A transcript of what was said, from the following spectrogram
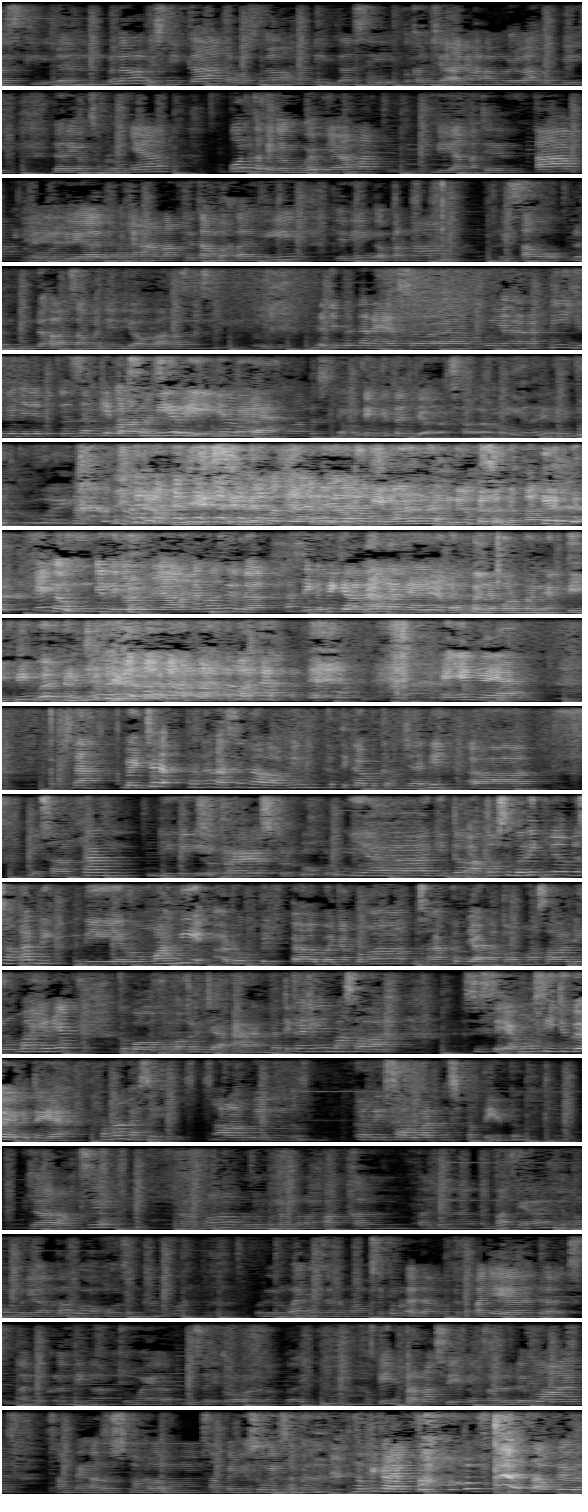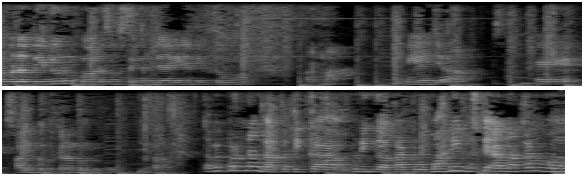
rezeki. Dan bener habis nikah terus nggak lama dikasih pekerjaan yang alhamdulillah lebih dari yang sebelumnya. Pun ketika gue punya anak diangkat jadi tetap kemudian punya anak ditambah lagi jadi nggak pernah risau dan gundah lah sama janji Allah atas rezeki itu Berarti benar ya, so, eh, punya anak nih juga jadi rezeki kita Bukan sendiri rezeki. gitu Iya, ya. bukan rezeki. Yang penting kita jangan salah mengira ya ini buat gue ini. ya habisin ya. Anak lu gimana udah masa depannya? Kayaknya nggak mungkin deh kalau punya anak itu pasti udah Pasti kepikiran mikir anak lagi. ya. Ya kan banyak korban FTV banyak juga. Kayaknya enggak ya. Nah, Mbak Ica pernah nggak sih ngalamin ketika bekerja nih, eh, misalkan di Stres terus bawa ke rumah. Iya gitu. Atau sebaliknya misalkan di di rumah nih aduh eh, banyak banget misalkan kerjaan atau masalah di rumah akhirnya kebawa ke pekerjaan. Berarti kan ini masalah sisi emosi juga ya gitu ya. Pernah nggak sih ngalamin kerisauan seperti itu? Jarang sih karena benar-benar menempatkan pada tempatnya ya. Kalau gue di kantor gue ngurusin kantor kalau di rumah ya ngurusin rumah. Meskipun kadang tetap aja ya ada ada kerentingan cuma ya bisa dikelola dengan baik. Tapi pernah sih kayak misalnya ada deadline sampai harus malam sampai nyusuin sambil ngetik laptop sampai udah pada tidur gue harus mesti ngerjain itu. Pernah. Tapi ya jarang sampai saling kepikiran dulu tuh jarang tapi pernah nggak ketika meninggalkan rumah nih mesti anak kan me-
